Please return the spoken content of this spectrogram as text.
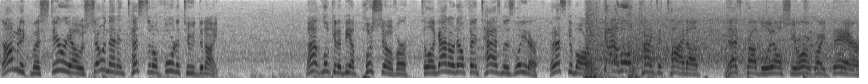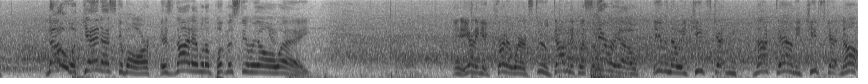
Dominic Mysterio is showing that intestinal fortitude tonight. Not looking to be a pushover to Legado del Fantasma's leader, but Escobar got him all kinds of tied up. And that's probably all she wrote right there. No, again, Escobar is not able to put Mysterio away. And you gotta give credit where it's due. Dominic Mysterio, even though he keeps getting knocked down, he keeps getting up.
